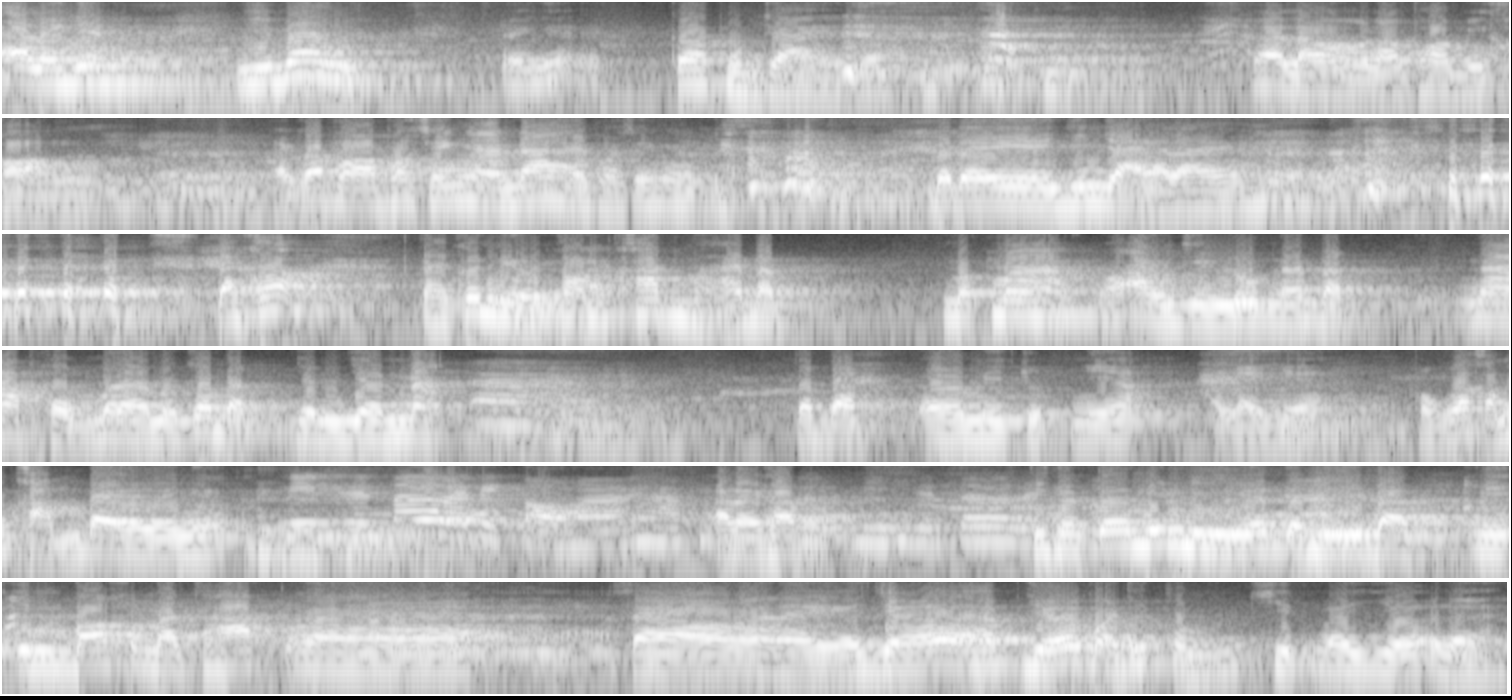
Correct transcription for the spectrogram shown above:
อะไรเงี้ยมีบ้างอะไรเงี้ยก็ภูมิใจก็ ก็เราเราพอมีของ แต่ก็พอพอใช้งานได้ พอใช้งาน ไม่ได้ยิ่งใหญ่อะไร แต่ก็แต่ก็เหนือความคาดหมายแบบมากๆว่าเอาจริงรูปนั้นแบบหน้าผมอะไรมันก็แบบเย็นๆน่ะอ่าแต่แบบเออมีจุดเนี้ยอะไรเงี้ยผมก็ขำๆไปอะไรเงี้ย มีพรีเซนเตอร์อะไรติดต่อมาไหมคะอะไรครับ มีพรีเซนเตอร์อะไรพีเตอร์ไม่มีนะแต่มีแบบมีอินบ็อกซ์มาทักมาแซวมาอะไรเงี้ยเยอะครับ เยอะกว่าที่ผมคิดไว้เยอะเลย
